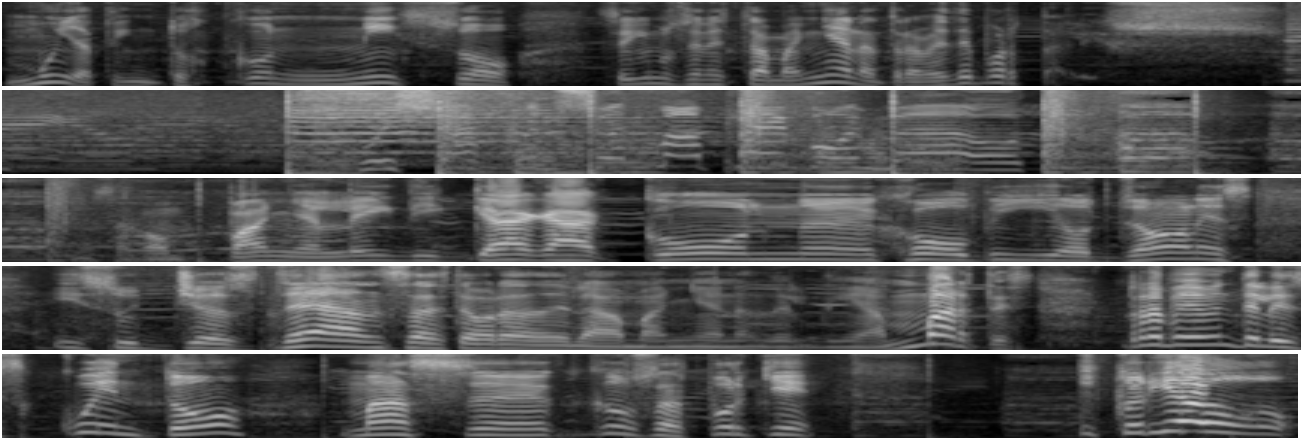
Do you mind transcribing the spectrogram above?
muy atentos con eso. Seguimos en esta mañana a través de Portales. Nos acompaña Lady Gaga con uh, Colby O'Donis y su Just Dance a esta hora de la mañana del día martes. Rápidamente les cuento más eh, cosas porque historiado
